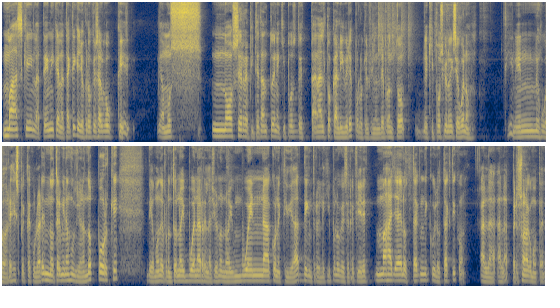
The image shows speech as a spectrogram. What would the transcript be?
más que en la técnica, en la táctica, yo creo que es algo que, digamos, no se repite tanto en equipos de tan alto calibre, por lo que al final de pronto, equipos que uno dice, bueno, tienen jugadores espectaculares, no terminan funcionando porque digamos, de pronto no hay buena relación o no hay buena conectividad dentro del equipo en lo que se refiere más allá de lo técnico y lo táctico a la, a la persona como tal.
